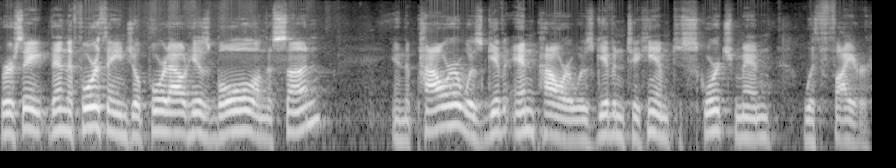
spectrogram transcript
Verse 8 Then the fourth angel poured out his bowl on the sun, and the power was given and power was given to him to scorch men with fire.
